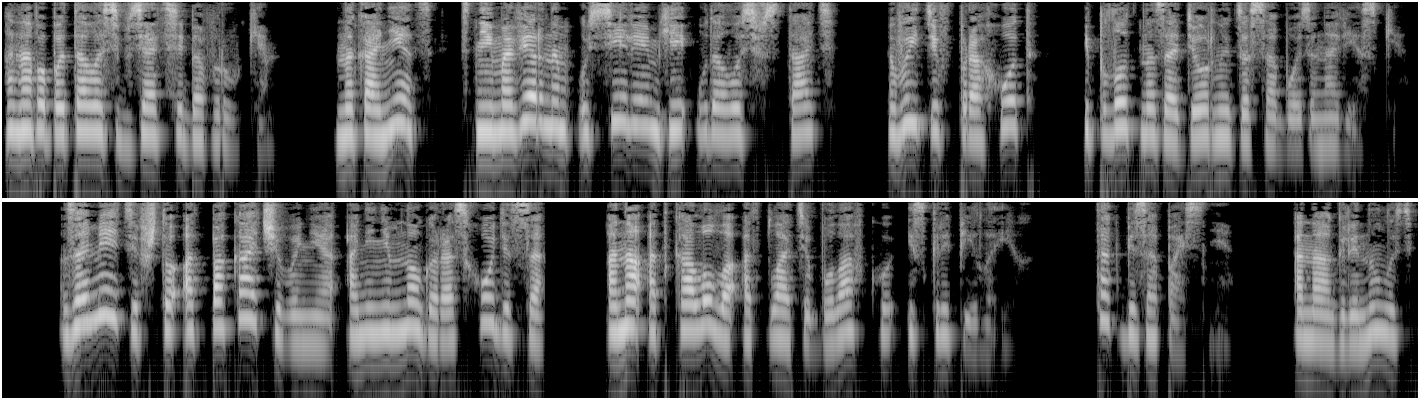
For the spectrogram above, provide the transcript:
Она попыталась взять себя в руки. Наконец, с неимоверным усилием ей удалось встать, выйти в проход и плотно задернуть за собой занавески. Заметив, что от покачивания они немного расходятся, она отколола от платья булавку и скрепила их. Так безопаснее. Она оглянулась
